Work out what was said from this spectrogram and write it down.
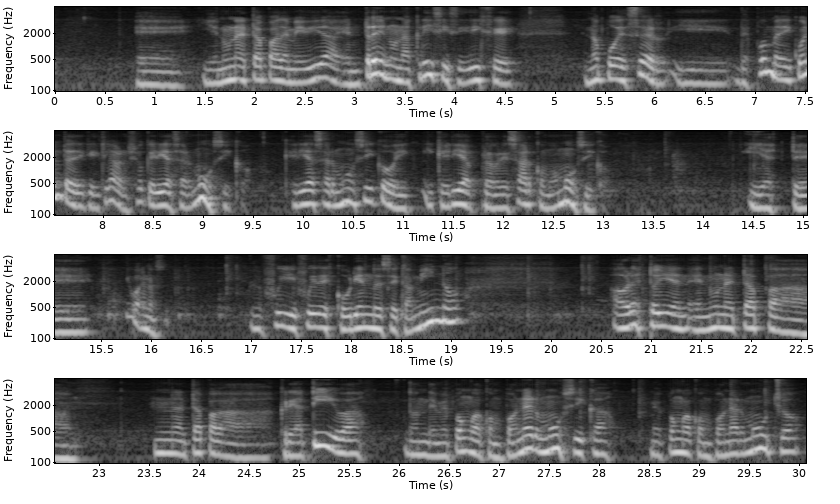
Eh, y en una etapa de mi vida entré en una crisis y dije, no puede ser. Y después me di cuenta de que, claro, yo quería ser músico quería ser músico y, quería progresar como músico. Y este. Y bueno, fui, fui descubriendo ese camino. Ahora estoy en, una etapa. Una etapa creativa. Donde me pongo a componer música. Me pongo a componer mucho.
